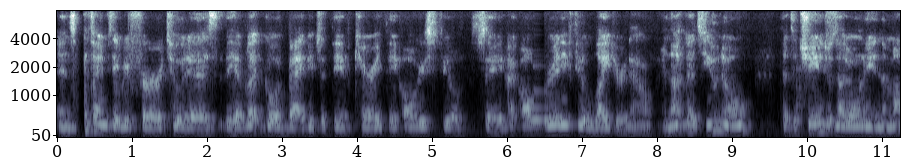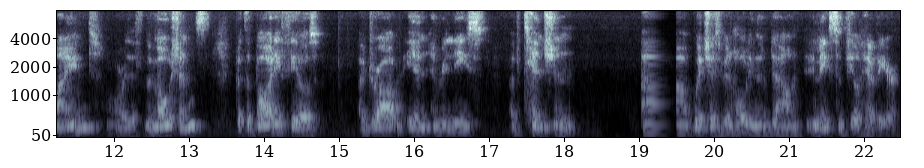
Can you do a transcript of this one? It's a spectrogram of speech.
And sometimes they refer to it as they have let go of baggage that they have carried. They always feel, say, I already feel lighter now. And that lets you know that the change is not only in the mind or the emotions, but the body feels a drop in and release of tension, uh, which has been holding them down. It makes them feel heavier.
